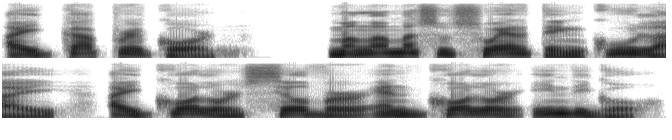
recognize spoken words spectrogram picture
ay Capricorn. Mga masuswerteng kulay, ay color silver and color indigo.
